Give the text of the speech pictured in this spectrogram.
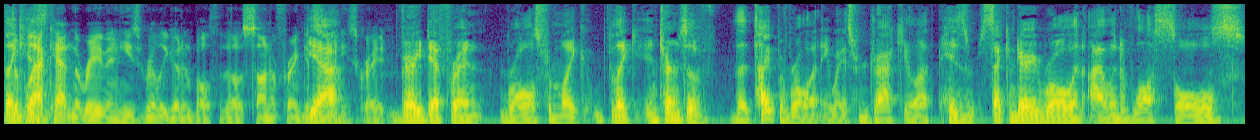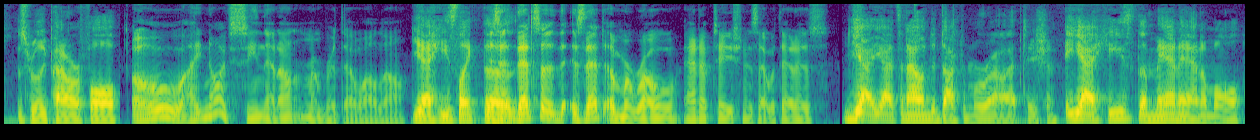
like the Black his Cat and the Raven he's really good in both of those Son of Frankenstein Yeah. he's great very different roles from like like in terms of the type of role anyways from Dracula. His secondary role in Island of Lost Souls is really powerful. oh I know I've seen that I don't remember it that well though Yeah, he's like the Is that, that's a is that a Moreau adaptation? Is that what that is? Yeah, yeah, it's an Island of Dr. Moreau adaptation. Yeah, he's the man animal.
